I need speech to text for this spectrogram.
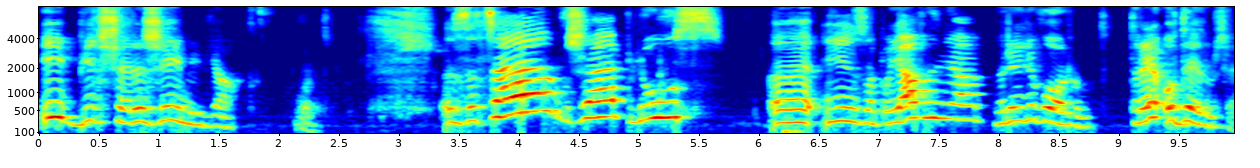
І більше режимів як. От. За це вже плюс е, і за появлення Real World. 3-1 вже.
